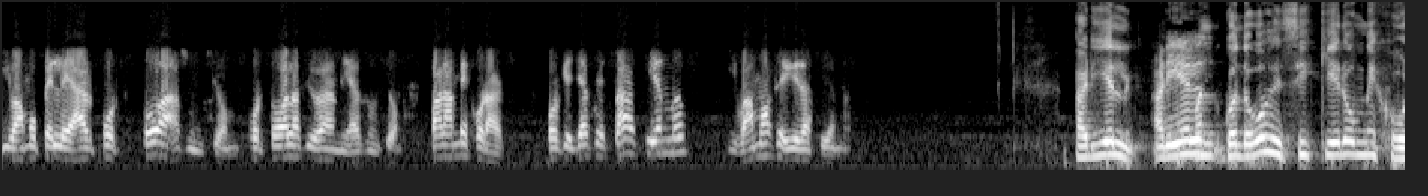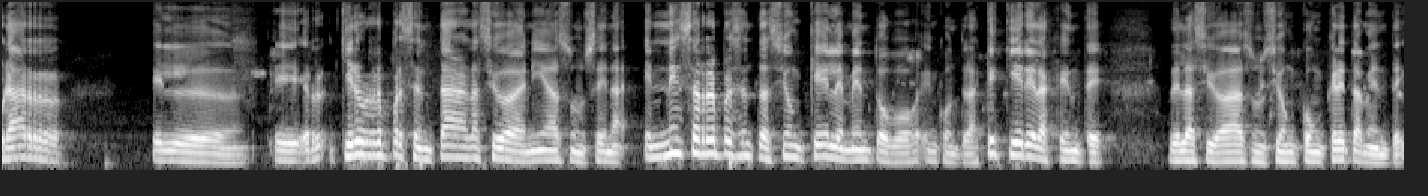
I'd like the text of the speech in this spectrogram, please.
y vamos a pelear por toda Asunción, por toda la ciudadanía de Asunción, para mejorar, porque ya se está haciendo y vamos a seguir haciendo. Ariel, Ariel cuando, vos decís quiero mejorar el eh, quiero representar a la ciudadanía de Asuncena, en esa representación, ¿qué elementos vos encontrás? ¿Qué quiere la gente de la ciudad de Asunción concretamente?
